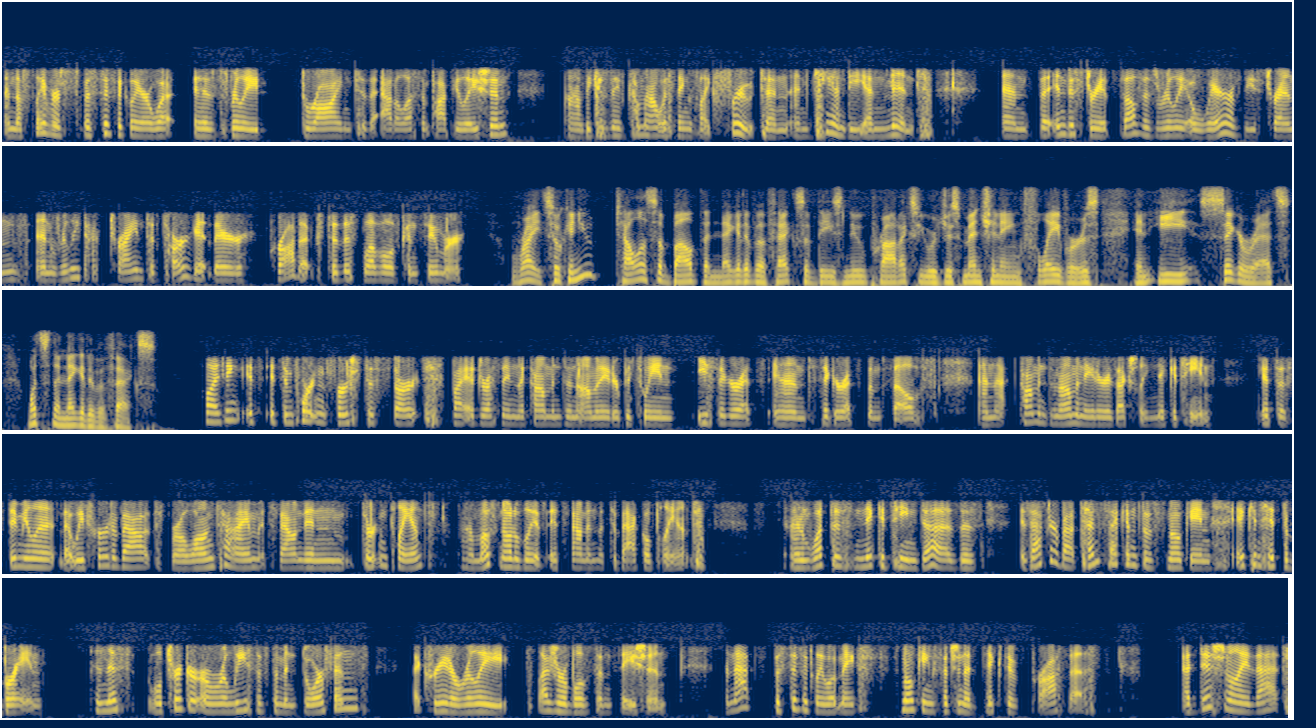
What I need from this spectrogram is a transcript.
And the flavors specifically are what is really drawing to the adolescent population uh, because they've come out with things like fruit and, and candy and mint. And the industry itself is really aware of these trends and really t- trying to target their products to this level of consumer. Right. So, can you tell us about the negative effects of these new products? You were just mentioning flavors in e-cigarettes. What's the negative effects? Well, I think it's it's important first to start by addressing the common denominator between e-cigarettes and cigarettes themselves, and that common denominator is actually nicotine. It's a stimulant that we've heard about for a long time. It's found in certain plants. Uh, most notably, it's, it's found in the tobacco plant. And what this nicotine does is is after about 10 seconds of smoking, it can hit the brain. And this will trigger a release of some endorphins that create a really pleasurable sensation. And that's specifically what makes smoking such an addictive process. Additionally, that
